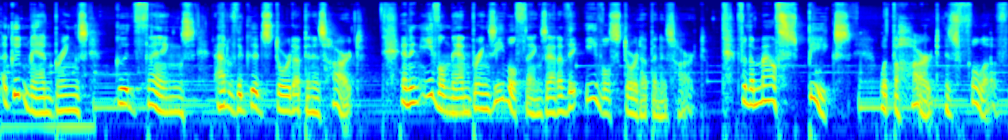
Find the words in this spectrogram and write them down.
a good man brings good things out of the good stored up in his heart, and an evil man brings evil things out of the evil stored up in his heart. For the mouth speaks what the heart is full of.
